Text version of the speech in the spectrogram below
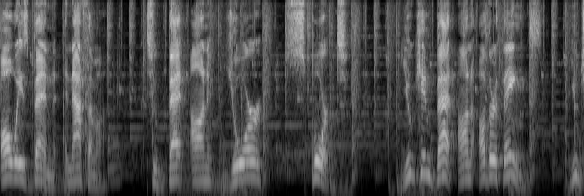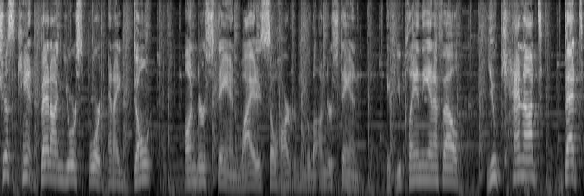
always been anathema to bet on your sport. You can bet on other things. You just can't bet on your sport. And I don't understand why it is so hard for people to understand. If you play in the NFL, you cannot bet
